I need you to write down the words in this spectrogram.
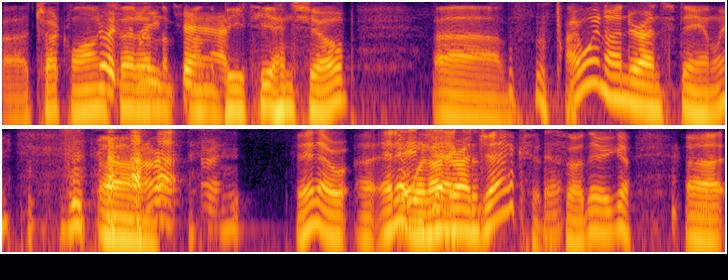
uh, Chuck Long Good said on the grief, on the BTN show. Uh, I went under on Stanley, um, and I, uh, and it And went under on Jackson. Jackson. So there you go. Uh,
